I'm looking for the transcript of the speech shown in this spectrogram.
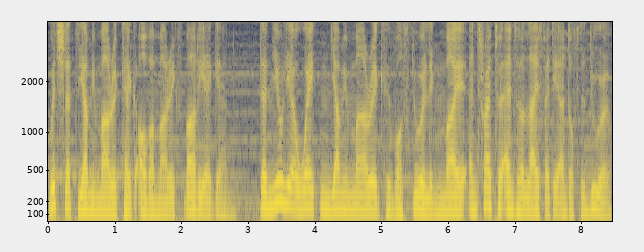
which let Yami Marik take over Marik's body again. The newly awakened Yami Marik was dueling Mai and tried to end her life at the end of the duel.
